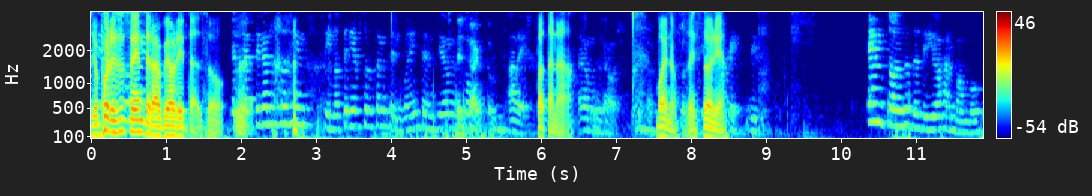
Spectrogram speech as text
Yo por eso estoy en terapia hints- ahorita, so. Estar tirando esos hints si no tenía absolutamente ninguna intención. es como, Exacto. a ver, Pata nada. Bueno, Pues la sí. historia. Ok, listo. Entonces decidí bajar Bumble.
